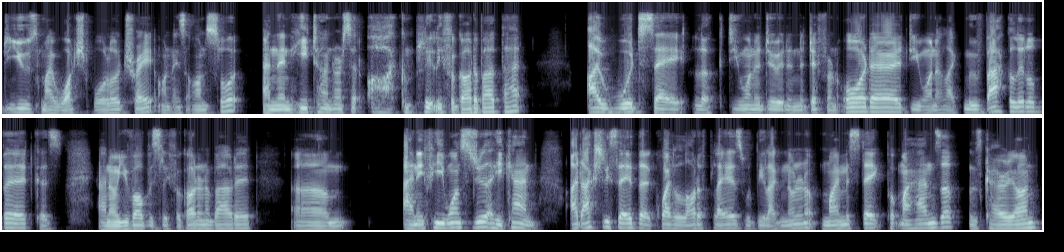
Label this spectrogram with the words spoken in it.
used my watched warlord trait on his onslaught, and then he turned around and said, Oh, I completely forgot about that. I would say, look, do you want to do it in a different order? Do you want to like move back a little bit? Because I know you've obviously forgotten about it. Um, and if he wants to do that, he can. I'd actually say that quite a lot of players would be like, no, no, no, my mistake, put my hands up, let's carry on.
